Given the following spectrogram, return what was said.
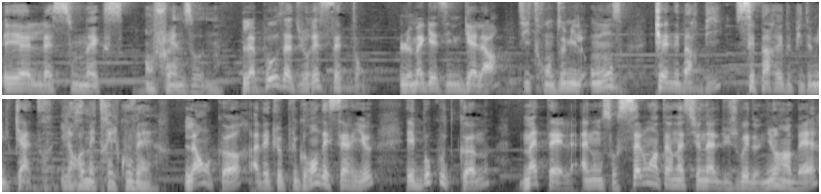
et elle laisse son ex en friend zone. La pause a duré 7 ans. Le magazine Gala titre en 2011 Ken et Barbie, séparés depuis 2004, ils remettraient le couvert. Là encore, avec le plus grand des sérieux et beaucoup de com, Mattel annonce au Salon international du jouet de Nuremberg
